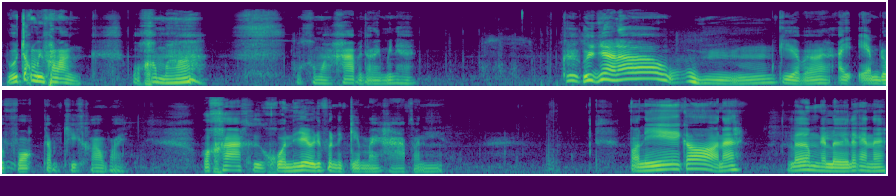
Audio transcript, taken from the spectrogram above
หรือว่าเจ้ามีพลัง บอกเข้ามาบอกเข้ามาข้าเป็นอะไรไม่แน่เฮ้ยเนี่ยแล้วเกียบไปไหม I am the fox จำชื่อข้าไว้เพราะข้าคือคนที่เร็วที่สุดในเกมไมครับตอนนี้ ตอนนี้ก็นะ เริ่มกันเลยแล้วกันนะ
